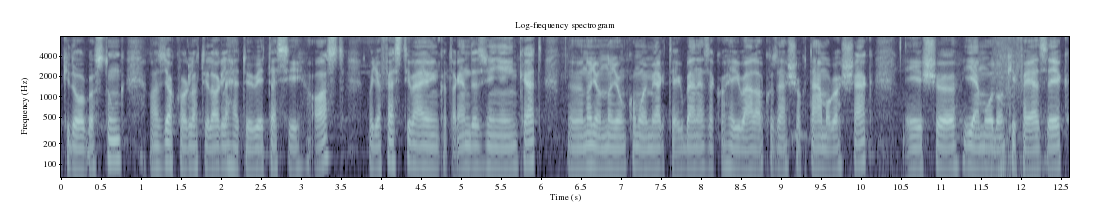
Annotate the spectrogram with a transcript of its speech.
kidolgoztunk, az gyakorlatilag lehetővé teszi azt, hogy a fesztiváljainkat, a rendezvényeinket nagyon-nagyon komoly mértékben ezek a helyi vállalkozások támogassák, és ilyen módon kifejezzék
